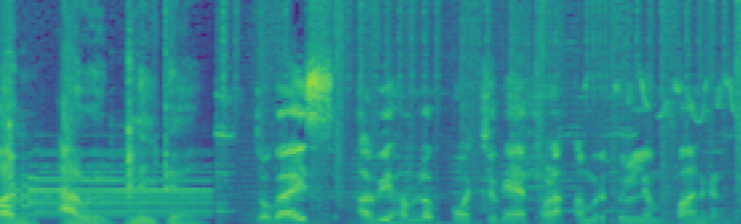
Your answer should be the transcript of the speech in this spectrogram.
One hour later. तो गाइस अभी हम लोग पहुँच चुके हैं थोड़ा अमृतुल्यम पान करने।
